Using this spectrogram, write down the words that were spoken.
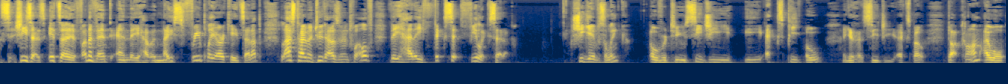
she says it's a fun event and they have a nice free play arcade setup. Last time in 2012, they had a Fix It Felix setup. She gave us a link over to CGEXPO. I guess that's CGExpo.com. I will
